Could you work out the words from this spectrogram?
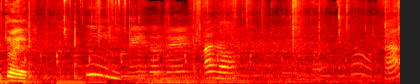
You try it. Ano? Ha?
